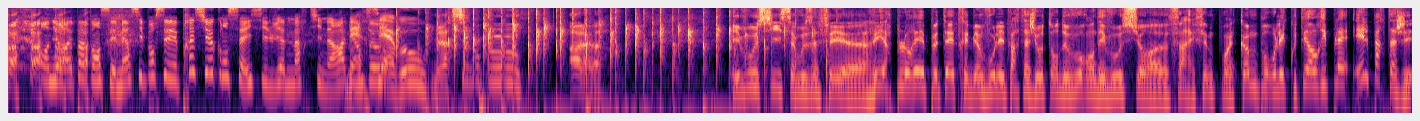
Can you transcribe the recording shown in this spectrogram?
On n'y aurait pas pensé. Merci pour ces précieux conseils, Sylviane Martinard. À bientôt. Merci à vous. Merci beaucoup. Oh là là. Et vous aussi, ça vous a fait euh, rire, pleurer peut-être, et bien vous voulez le partager autour de vous, rendez-vous sur euh, farfm.com pour l'écouter en replay et le partager.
